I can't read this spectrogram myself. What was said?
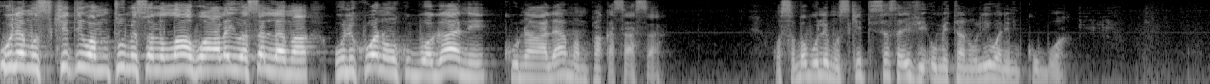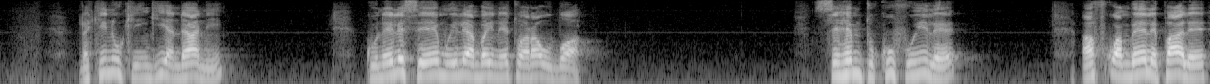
ule msikiti wa mtume salallahu alaihi wasalama ulikuwa na ukubwa gani kuna alama mpaka sasa. Kwa sababu ule msikiti sasa hivi umetanuliwa ni mkubwa lakini ukiingia ndani kuna ile sehemu ile ambayo inaitwa raudha. Sehemu tukufu ile alafu kwa mbele pale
